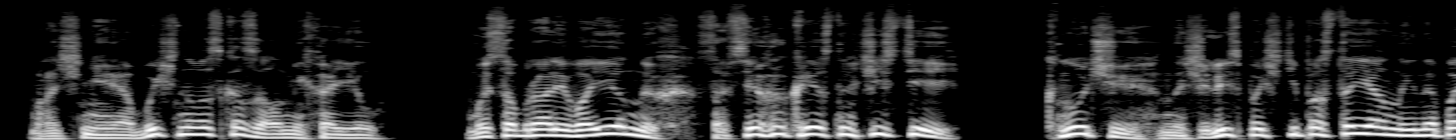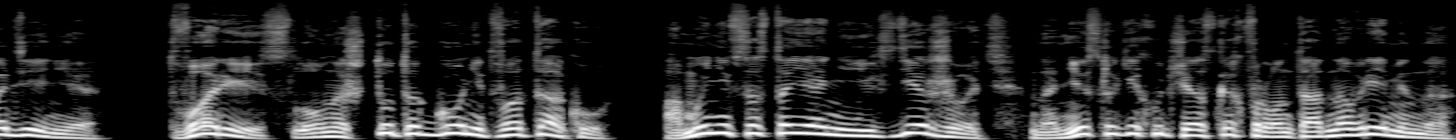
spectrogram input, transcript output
— мрачнее обычного сказал Михаил. «Мы собрали военных со всех окрестных частей. К ночи начались почти постоянные нападения. Твари словно что-то гонит в атаку, а мы не в состоянии их сдерживать на нескольких участках фронта одновременно.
